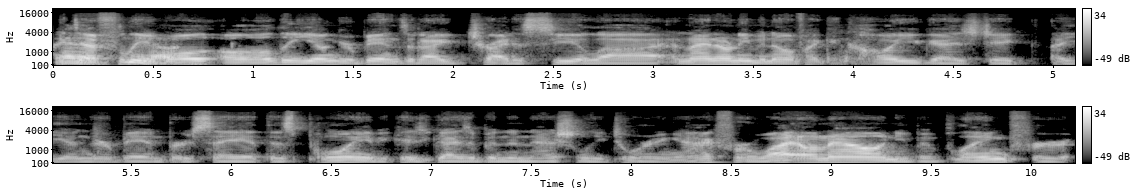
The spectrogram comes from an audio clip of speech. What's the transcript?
I And, definitely you know- all, all the younger bands that I try to see a lot, and I don't even know if I can call you guys, Jake, a younger band per se at this point because you guys have been a nationally touring act for a while now, and you've been playing for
